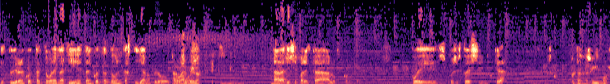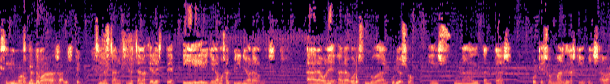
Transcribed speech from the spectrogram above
estuvieron en contacto con el latín, están en contacto con el castellano, pero, pero Algo se vamos, pega. mm, nada que se parezca a lo que conocemos. Pues, pues esto es, en euskera. Pues nada, seguimos. Seguimos Un poquito caminando. más al este. Chinochan, Chinochan hacia el este y llegamos al Pirineo aragonés. Aragone- Aragón es un lugar curioso, es una de tantas, porque son más de las que yo pensaba,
